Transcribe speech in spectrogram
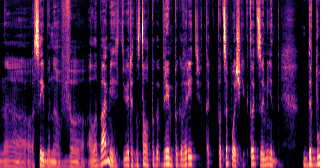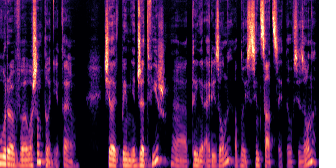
э, Сейбана в Алабаме. Теперь настало время поговорить так по цепочке, кто заменит Дебура в Вашингтоне. Это человек по имени Джет Фиш, э, тренер Аризоны, одной из сенсаций этого сезона.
